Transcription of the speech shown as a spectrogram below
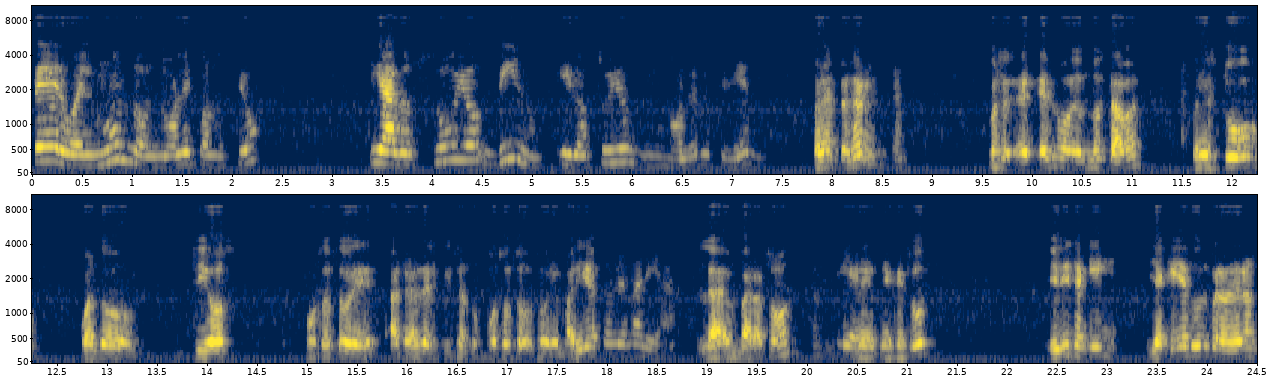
Pero el mundo no le conoció y a los suyos vino y los suyos no le recibieron. Para empezar, pues eh, él no, estaba, pero estuvo cuando Dios posó sobre, a través del Espíritu Santo, posó sobre María, sobre María. la embarazó de, de, Jesús. Y dice aquí, y aquella luz verdadera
